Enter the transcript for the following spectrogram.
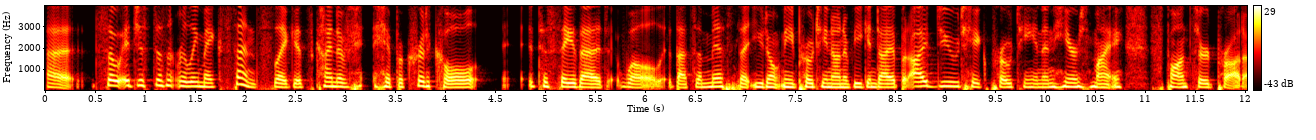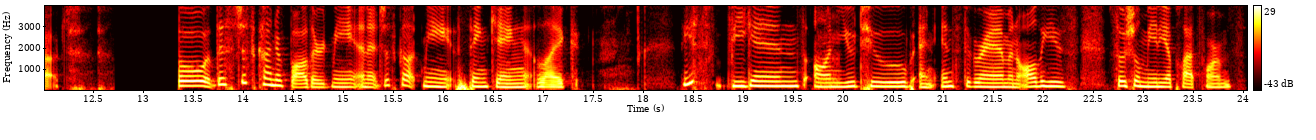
Uh, so it just doesn't really make sense. Like it's kind of hypocritical to say that, well, that's a myth that you don't need protein on a vegan diet, but I do take protein, and here's my sponsored product. So this just kind of bothered me and it just got me thinking like these vegans on YouTube and Instagram and all these social media platforms,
